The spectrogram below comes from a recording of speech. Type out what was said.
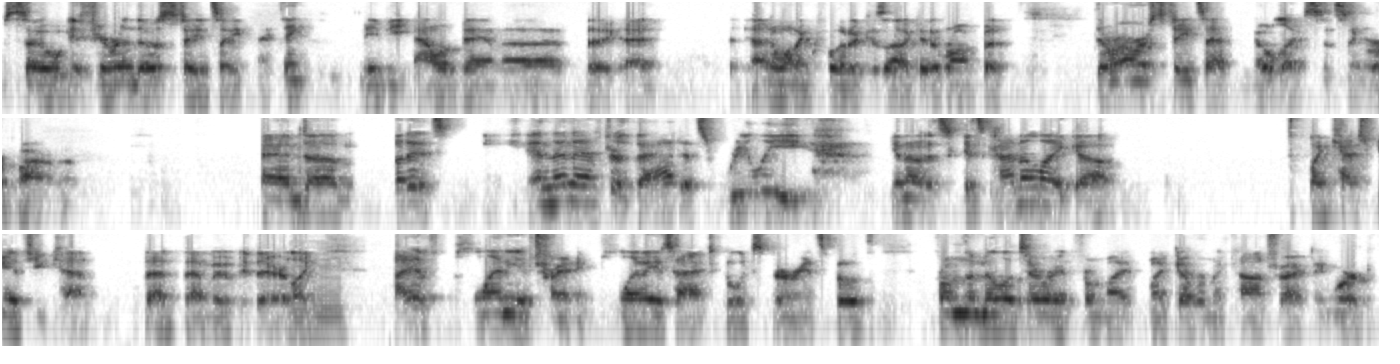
so if you're in those states, I, I think maybe Alabama. I, I don't want to quote it because I'll get it wrong, but there are states that have no licensing requirement. And um, but it's and then after that, it's really you know it's it's kind of like uh, like Catch Me If You Can that that movie there. Like Mhm. I have plenty of training, plenty of tactical experience, both from the military and from my, my government contracting work.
